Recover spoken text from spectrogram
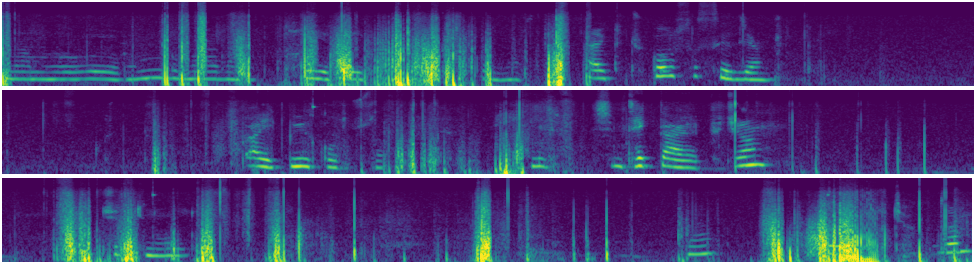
Şimdi ben bunu alıyorum. Bunlardan. Hayır hayır. Küçük olmaz. Eğer küçük olursa sileceğim. Ay büyük olursa. Şimdi, tekrar yapacağım. Çirkin oldu. Yapacaktım.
